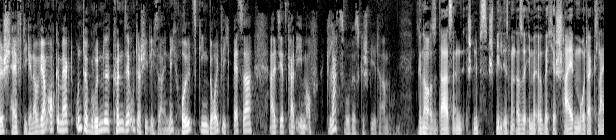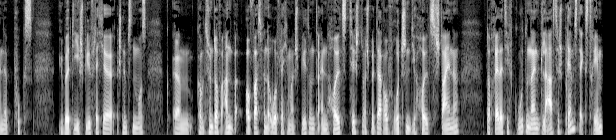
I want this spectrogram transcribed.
beschäftigen. Aber wir haben auch gemerkt, Untergründe können sehr unterschiedlich sein. Nicht? Holz ging deutlich besser als jetzt gerade eben auf Glas, wo wir es gespielt haben. Genau, also da es ein Schnipsspiel ist, man also immer irgendwelche Scheiben oder kleine Pucks über die Spielfläche schnipsen muss, ähm, kommt es schon darauf an, auf was für eine Oberfläche man spielt. Und ein Holztisch zum Beispiel, darauf rutschen die Holzsteine doch relativ gut und ein Glastisch bremst extrem,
